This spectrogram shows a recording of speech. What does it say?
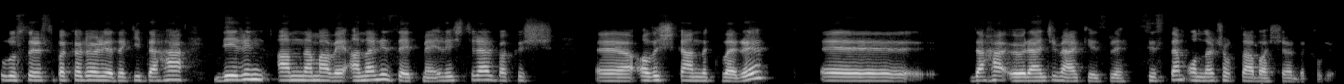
uluslararası bakaloryadaki daha derin anlama ve analiz etme, eleştirel bakış e, alışkanlıkları e, daha öğrenci merkezli sistem onları çok daha başarılı kılıyor.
